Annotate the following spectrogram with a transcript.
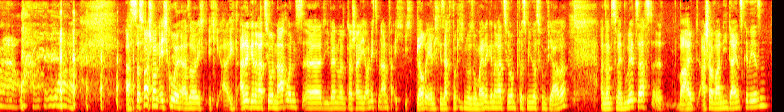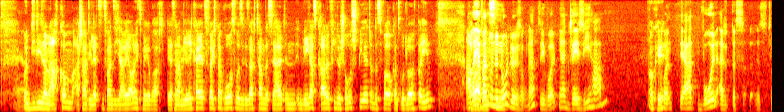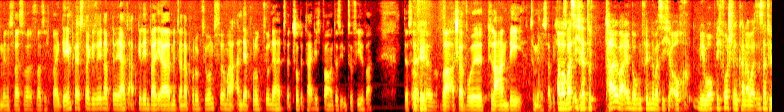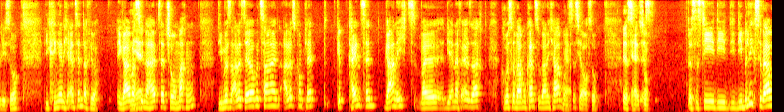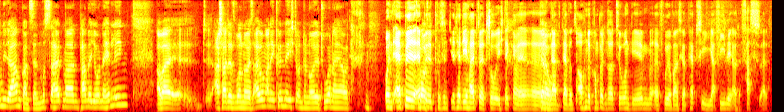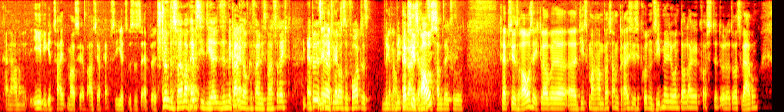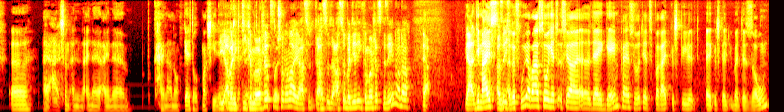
also, das war schon echt cool. Also ich, ich, ich alle Generationen nach uns, äh, die werden wahrscheinlich auch nichts mit anfangen. Ich, ich glaube ehrlich gesagt wirklich nur so meine Generation plus minus fünf Jahre. Ansonsten, wenn du jetzt sagst, äh, war halt, Ascher war nie deins gewesen. Ja. Und die, die danach kommen, Ascher hat die letzten 20 Jahre ja auch nichts mehr gebracht. Der ist in Amerika jetzt vielleicht noch groß, wo sie gesagt haben, dass er halt in, in Vegas gerade viele Shows spielt und das wohl auch ganz gut läuft bei ihm. Aber, Aber er war nur eine Notlösung, ne? Sie wollten ja Jay-Z haben. Okay. Und der hat wohl, also das ist zumindest was, was ich bei Game Pass da gesehen habe, der hat abgelehnt, weil er mit seiner Produktionsfirma an der Produktion der Halbzeit so beteiligt war und das ihm zu viel war. Deshalb okay. äh, war Ascher wohl Plan B, zumindest habe ich Aber was ich ja total beeindruckend finde, was ich ja auch mir überhaupt nicht vorstellen kann, aber es ist natürlich so, die kriegen ja nicht einen Cent dafür. Egal, was nee. sie in der Halbzeitshow machen, die müssen alles selber bezahlen, alles komplett, gibt keinen Cent, gar nichts, weil die NFL sagt, größere Werbung kannst du gar nicht haben. Und ja. das ist ja auch so. Es, ja, ist so. Es, das ist die, die, die, die billigste Werbung, die du haben kannst. Dann musst du halt mal ein paar Millionen da hinlegen. Aber äh, Asche hat jetzt wohl ein neues Album angekündigt und eine neue Tour, naja. Und Apple, Apple präsentiert ja die Halbzeitshow. Ich denke, äh, genau. da, da wird es auch eine Kompensation geben. Äh, früher war es ja Pepsi, ja viele, also fast, äh, keine Ahnung, ewige Zeiten war es ja, war es ja Pepsi, jetzt ist es Apple. Stimmt, es war immer Pepsi, die, sind mir gar nicht aufgefallen diesmal, hast du recht. Apple ist nee, mir natürlich Pepsi, auch sofort, das blieb, genau. blieb Pepsi ist raus. Haben so. Pepsi ist raus. Ich glaube, äh, diesmal haben, was haben 30 Sekunden 7 Millionen Dollar gekostet oder sowas, Werbung. Äh, ja, schon eine, eine, eine keine Ahnung, Gelddruckmaschine. Die, aber die, die Commercials sind schon immer, ja, hast du, hast, du, hast du bei dir die Commercials gesehen, oder? Ja. Ja, die meisten. Also, also früher war es so, jetzt ist ja äh, der Game Pass wird jetzt bereitgestellt äh, gestellt über The Zone,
